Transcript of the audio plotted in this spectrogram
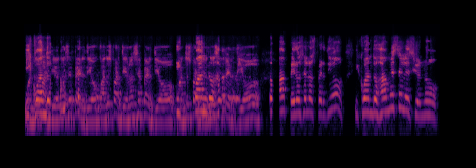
Y ¿Cuántos cuando partidos no se perdió? ¿Cuántos partidos no se perdió? ¿Cuántos partidos no se James- perdió? Ah, pero se los perdió. Y cuando James se lesionó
